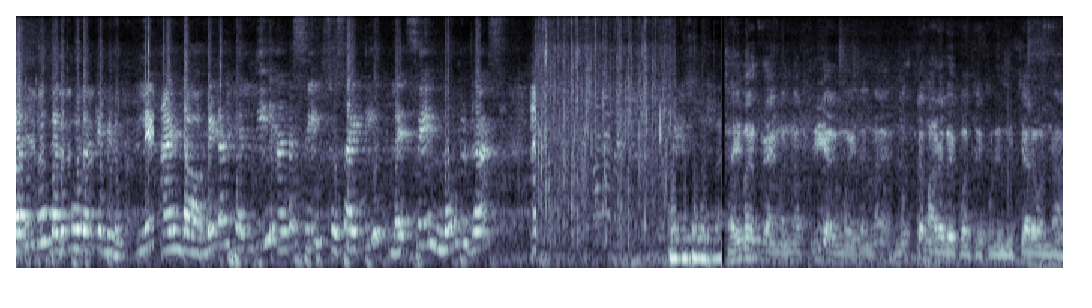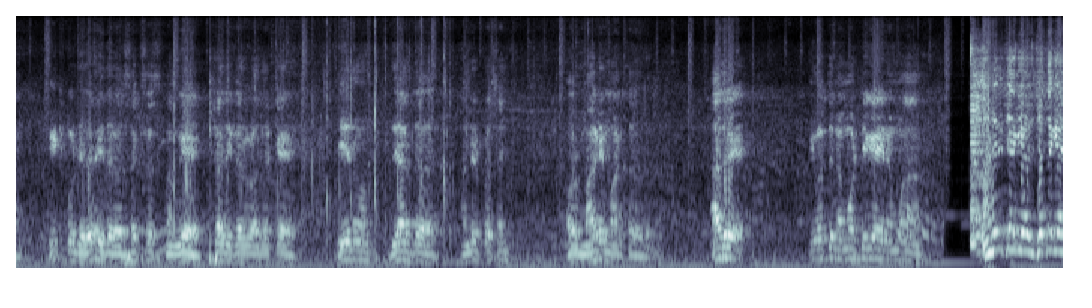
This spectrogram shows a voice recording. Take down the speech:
ಬದುಕು ಬದುಕುವುದಕ್ಕೆ ಬಿಡು. And bit a healthy and a safe society let say no to drugs cyber crime ಅನ್ನ ಫ್ರೀ ಆಗಿ ಇದನ್ನ ಮುಕ್ತ ಮಾಡಬೇಕು ಅಂತ ಹೇಳ್ಕೊಂಡು ವಿಚಾರವನ್ನ ಇಟ್ಕೊಂಡಿದ್ದಾರೆ. ಇದರ ಸಕ್ಸಸ್ ನಮಗೆ ಅಧಿಕಾರಿಗಳು ಅದಕ್ಕೆ ಏನು they are the hundred percent ಅವ್ರು ಮಾಡಿ ಮಾಡ್ತಾ ಇರೋದನ್ನ ಆದರೆ ಇವತ್ತು ನಮ್ಮೊಟ್ಟಿಗೆ ನಮ್ಮ ಅದೇ ರೀತಿಯಾಗಿ ಅವ್ರ ಜೊತೆಗೆ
